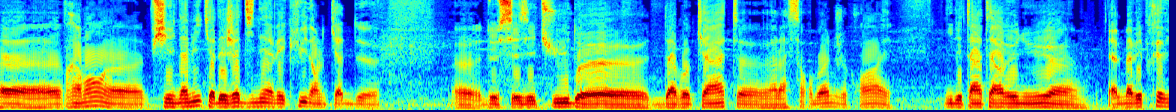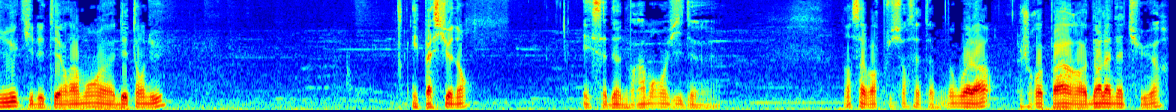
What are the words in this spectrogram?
Euh, vraiment, euh, j'ai une amie qui a déjà dîné avec lui dans le cadre de, euh, de ses études d'avocate à la Sorbonne, je crois. Et il était intervenu. elle m'avait prévenu qu'il était vraiment détendu et passionnant. Et ça donne vraiment envie de d'en savoir plus sur cet homme. Donc voilà, je repars dans la nature.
